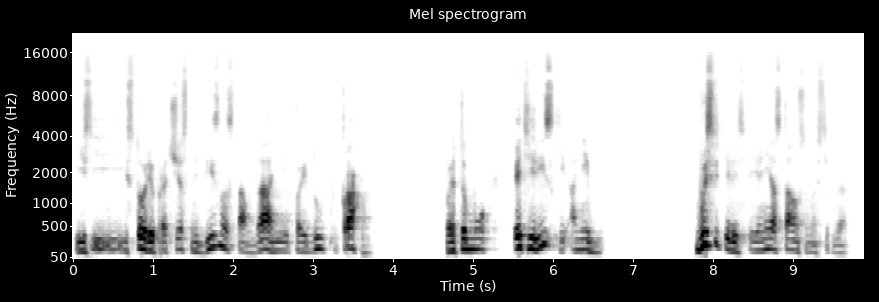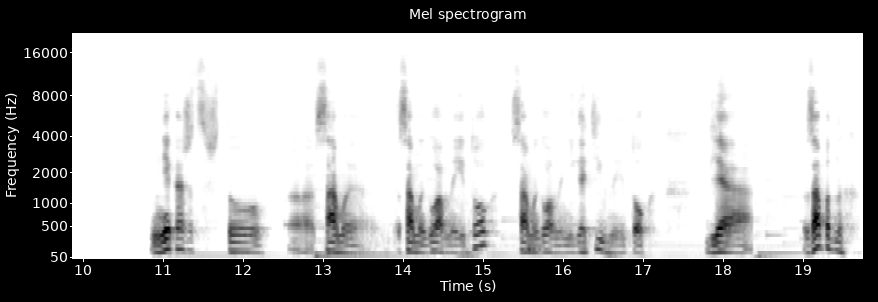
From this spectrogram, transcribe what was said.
и, и истории про честный бизнес там, да, они пойдут прахом. Поэтому эти риски, они высветились, и они останутся навсегда. Мне кажется, что э, самый, самый главный итог, самый главный негативный итог для западных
